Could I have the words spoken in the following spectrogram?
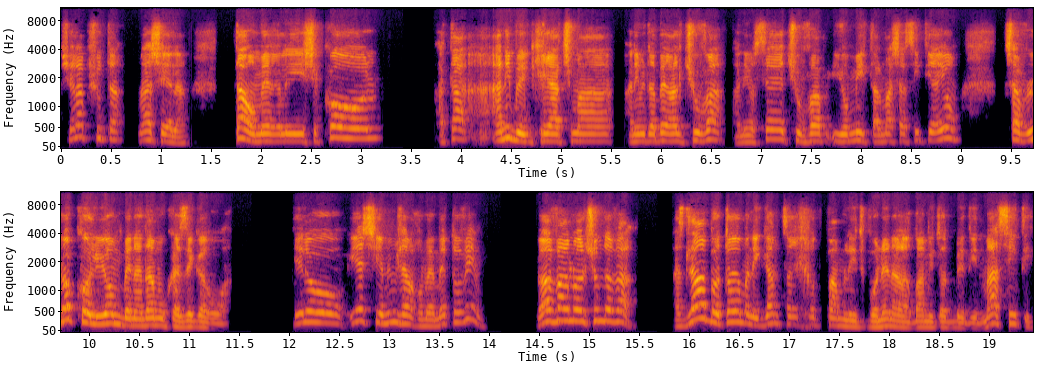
שאלה פשוטה, מה השאלה? אתה אומר לי שכל אתה, אני בקריאת שמע, אני מדבר על תשובה, אני עושה תשובה יומית על מה שעשיתי היום. עכשיו, לא כל יום בן אדם הוא כזה גרוע. כאילו, יש ימים שאנחנו באמת טובים, לא עברנו על שום דבר. אז למה באותו יום אני גם צריך עוד פעם להתבונן על ארבע מיטות בית דין? מה עשיתי?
